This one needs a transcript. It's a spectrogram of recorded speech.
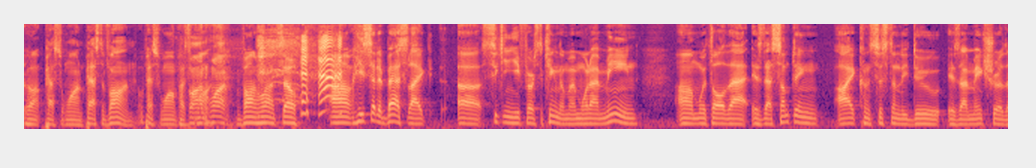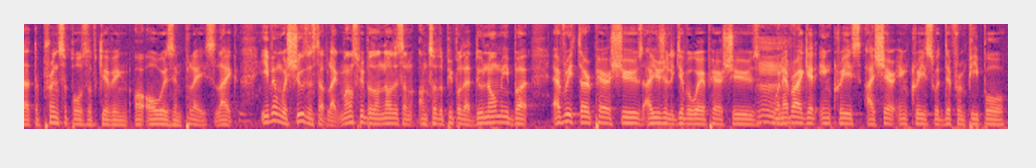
uh, Pastor Juan, Pastor Vaughn. Oh, Pastor Juan, Pastor Von Won. Juan. Von Won. So um, he said it best, like uh, seeking ye first the kingdom. And what I mean um, with all that is that something I consistently do is I make sure that the principles of giving are always in place. Like even with shoes and stuff. Like most people don't know this un- until the people that do know me. But every third pair of shoes, I usually give away a pair of shoes. Whenever I get increase, I share increase with different people.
